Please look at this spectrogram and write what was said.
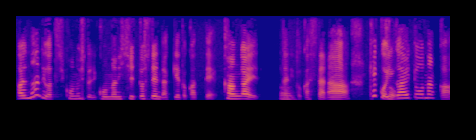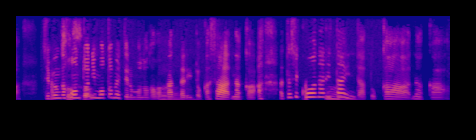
あれなんで私この人にこんなに嫉妬してんだっけとかって考えたりとかしたら、結構意外となんか自分が本当に求めてるものが分かったりとかさ、なんかあ私こうなりたいんだとか、なんか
